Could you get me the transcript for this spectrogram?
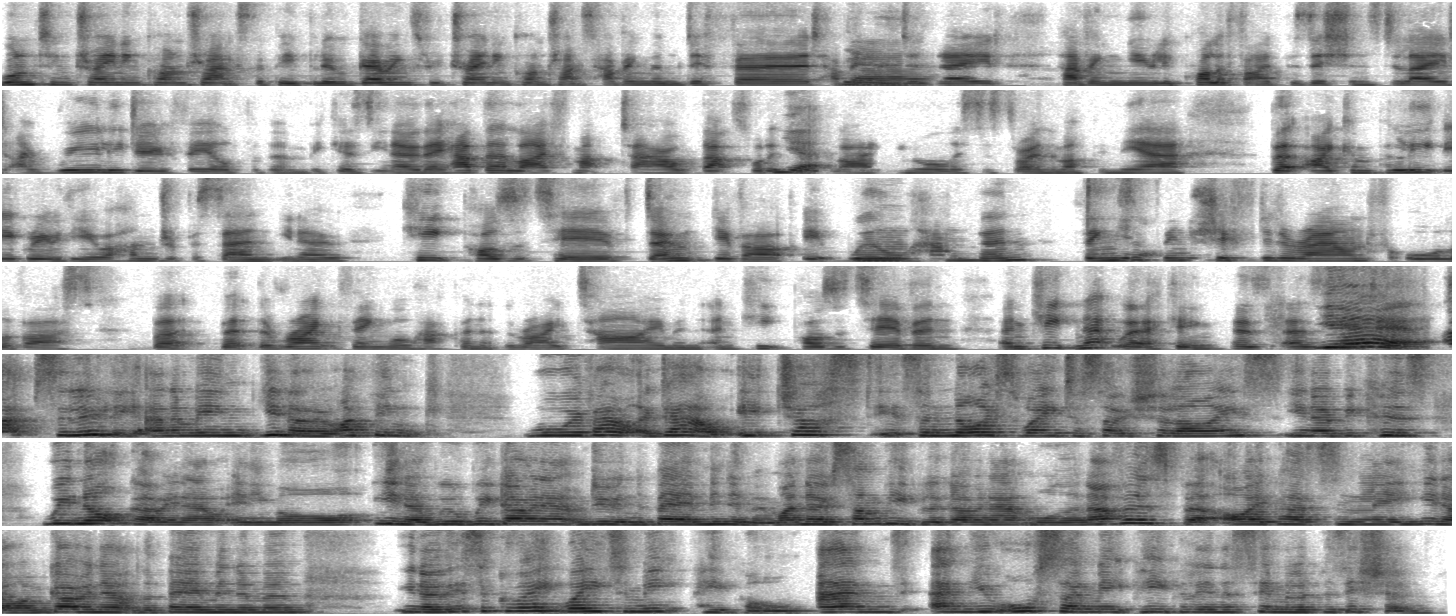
wanting training contracts, the people who are going through training contracts, having them deferred, having yeah. them delayed, having newly qualified positions delayed. I really do feel for them because, you know, they had their life mapped out. That's what it yeah. looked like, and all this has thrown them up in the air. But I completely agree with you 100%. You know, keep positive, don't give up. It will mm-hmm. happen. Things yeah. have been shifted around for all of us but but the right thing will happen at the right time and, and keep positive and and keep networking as, as yeah absolutely. And i mean you know i think without a doubt it just it's a nice way to socialize you know because we're not going out anymore. You know we'll be going out and doing the bare minimum. I know some people are going out more than others but i personally you know i'm going out the bare minimum. You know it's a great way to meet people. And and you also meet people in a similar position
